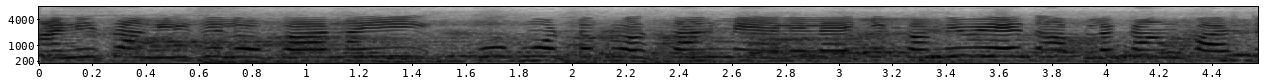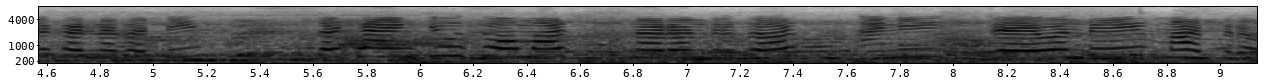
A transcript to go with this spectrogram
आणि सांगलीचे लोकांनाही खूप फास्ट करण्यासाठी. तर thank you so much Narendra sir आणि जयवंत मात्र.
